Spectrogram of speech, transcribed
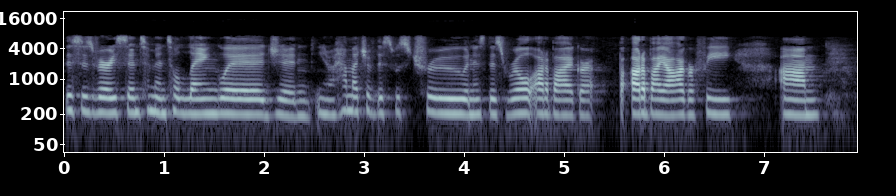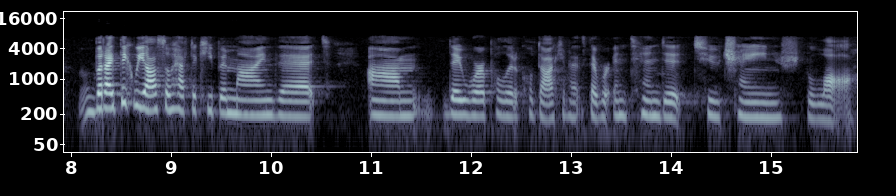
this is very sentimental language, and, you know, how much of this was true, and is this real autobiogra- autobiography? Um, but I think we also have to keep in mind that um, they were political documents that were intended to change the law.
